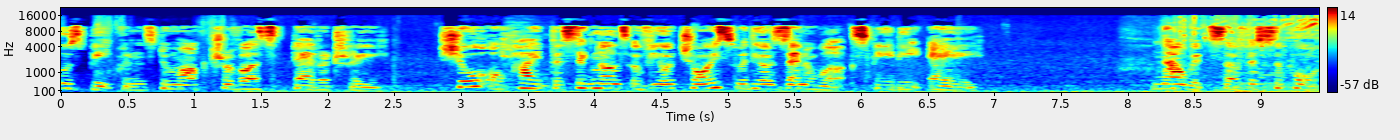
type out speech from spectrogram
Use beacons to mark traversed territory. Show or hide the signals of your choice with your Xenoworks PDA. Now with surface support.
